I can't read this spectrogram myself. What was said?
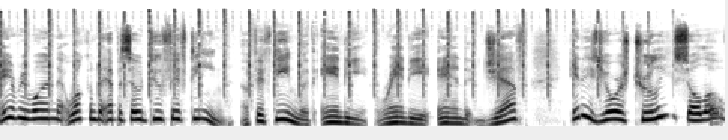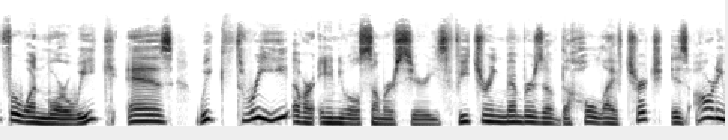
Hey everyone, welcome to episode 215 of 15 with Andy, Randy, and Jeff. It is yours truly, solo, for one more week, as week three of our annual summer series featuring members of the Whole Life Church is already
